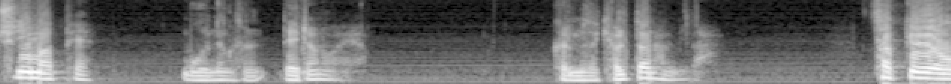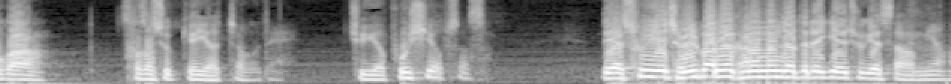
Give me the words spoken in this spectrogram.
주님 앞에 모든 것을 내려놓아요. 그러면서 결단합니다. 석교여가 서서 죽게 여짜오되 주여 보시옵소서. 내 소유의 절반을 가난한 자들에게 주겠사오며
